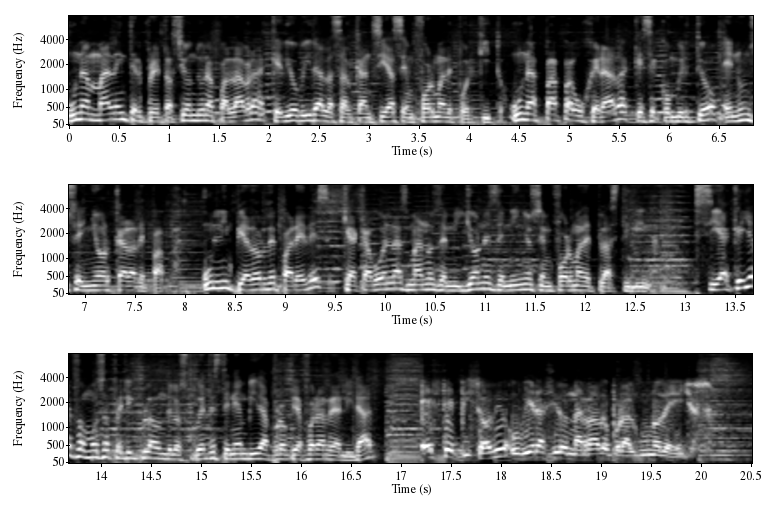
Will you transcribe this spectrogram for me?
Una mala interpretación de una palabra que dio vida a las alcancías en forma de puerquito. Una papa agujerada que se convirtió en un señor cara de papa. Un limpiador de paredes que acabó en las manos de millones de niños en forma de plastilina. Si aquella famosa película donde los juguetes tenían vida propia fuera realidad, este episodio hubiera sido narrado por alguno de ellos.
